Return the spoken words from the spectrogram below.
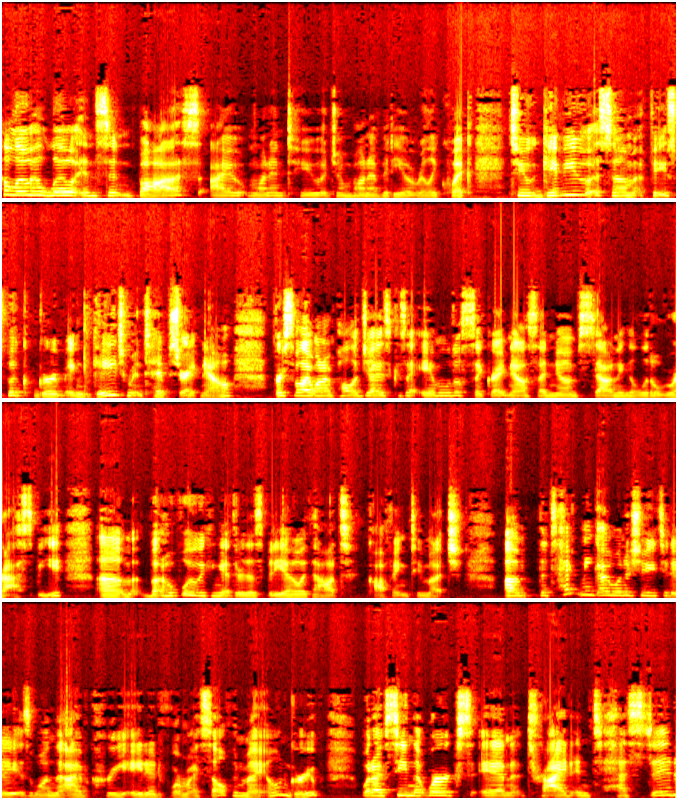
Hello, hello, Instant Boss. I wanted to jump on a video really quick to give you some Facebook group engagement tips right now. First of all, I want to apologize because I am a little sick right now, so I know I'm sounding a little raspy, um, but hopefully we can get through this video without coughing too much. Um, the technique I want to show you today is one that I've created for myself in my own group, what I've seen that works and tried and tested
